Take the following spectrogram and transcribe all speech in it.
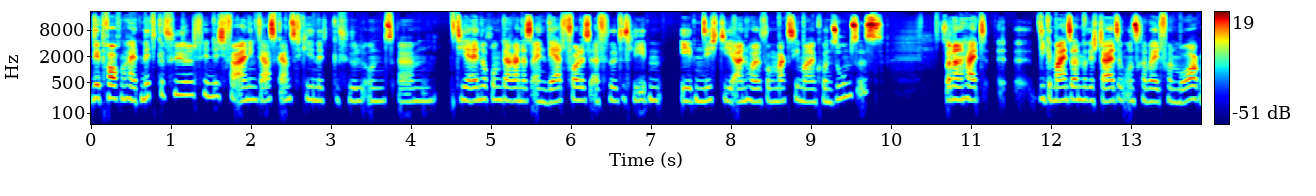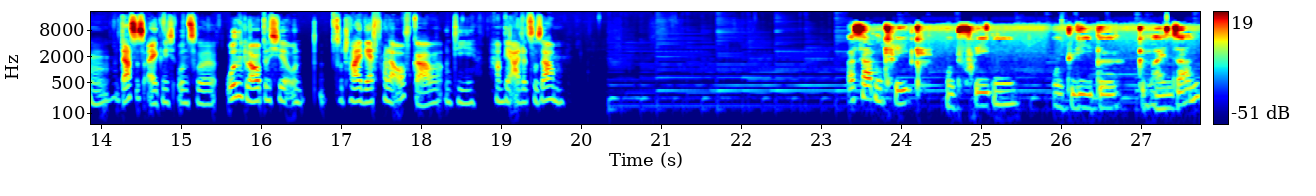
wir brauchen halt Mitgefühl, finde ich, vor allen Dingen das ganz viel Mitgefühl und ähm, die Erinnerung daran, dass ein wertvolles, erfülltes Leben eben nicht die Anhäufung maximalen Konsums ist, sondern halt äh, die gemeinsame Gestaltung unserer Welt von morgen. Das ist eigentlich unsere unglaubliche und total wertvolle Aufgabe und die haben wir alle zusammen. Was haben Krieg und Frieden und Liebe gemeinsam?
